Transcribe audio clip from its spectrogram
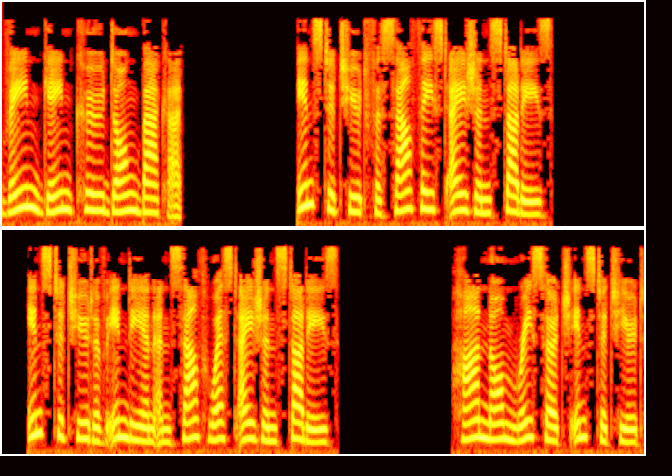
Vien Gien Ku Dong Bak Institute for Southeast Asian Studies Institute of Indian and Southwest Asian Studies Han Nom Research Institute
